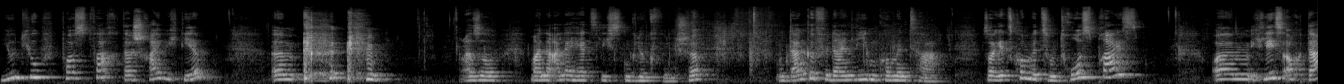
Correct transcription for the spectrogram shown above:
YouTube-Postfach, da schreibe ich dir. Ähm, also meine allerherzlichsten Glückwünsche und danke für deinen lieben Kommentar. So, jetzt kommen wir zum Trostpreis. Ähm, ich lese auch da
